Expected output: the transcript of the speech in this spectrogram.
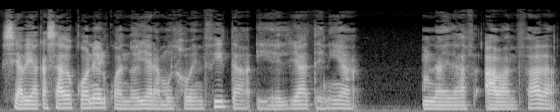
se había casado con él cuando ella era muy jovencita y él ya tenía una edad avanzada.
